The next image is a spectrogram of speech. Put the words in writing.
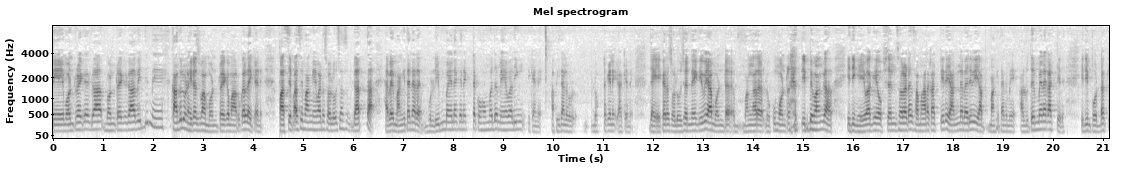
මේ මොන්ටර් එක ගා මොන්ටර් එක ගාවිද්දි මේ කඳුළු එනවා. ඊට පස්සේ මම මොන්ටර් එක මාරු කරලා ඒ කියන්නේ පස්සේ පස්සේ මම ඒවට සොලියුෂන්ස් ගත්තා. හැබැයි මං හිතන්නේ අර මුලින්ම එන කෙනෙක්ට කොහොමද මේ වලින් ඒ කියන්නේ අපි හිතන්නේ ડોක්ටර් කෙනෙක් ඒ කියන්නේ දැන් ඒකට සොලියුෂන් එක කිව්වේ ආ මොන්ටර් මං අර ලොකු මොන්ටර් එකක් තිබ්බේ මං ගාව. ඉතින් ඒ වගේ ඔප්ෂන්ස් වලට සමහර කට්ටියට යන්න බැරි වෙයි. මං හිතන්නේ මේ අලුතෙන් වෙන කට්ටියට. ඉතින් පොඩ්ඩක්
